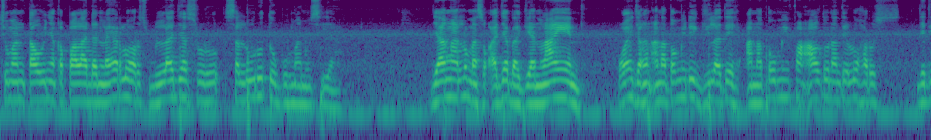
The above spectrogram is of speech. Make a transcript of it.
cuman taunya kepala dan leher lo harus belajar seluruh seluruh tubuh manusia." jangan lu masuk aja bagian lain. Pokoknya jangan anatomi deh gila deh. Anatomi faal tuh nanti lu harus jadi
